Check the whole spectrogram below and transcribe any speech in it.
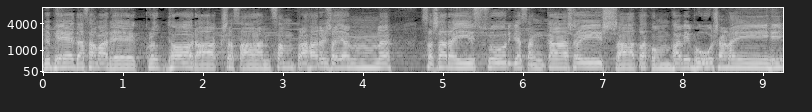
बिभेदसमरे क्रुद्धो राक्षसान् सम्प्रहर्षयन्। सशरैः सूर्यसङ्काशैः शातकुम्भविभूषणैः।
